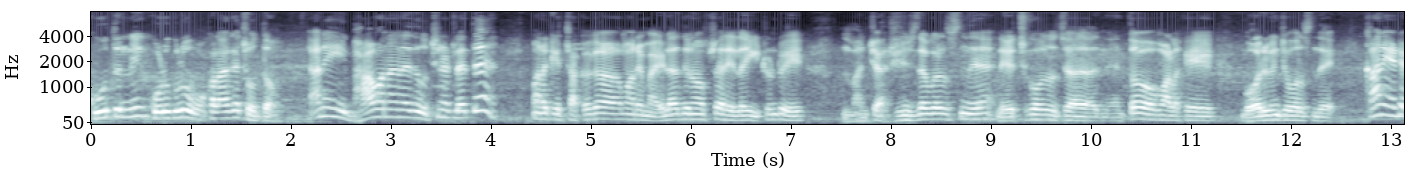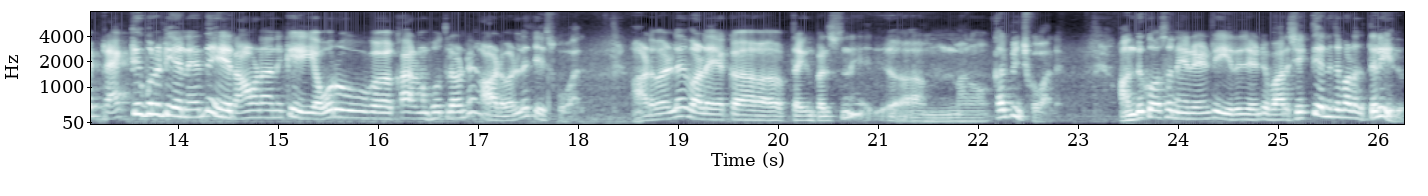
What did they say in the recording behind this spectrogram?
కూతుర్ని కొడుకులు ఒకలాగే చూద్దాం అని ఈ భావన అనేది వచ్చినట్లయితే మనకి చక్కగా మరి మహిళా దినోత్సవాలు ఇలా ఇటువంటి మంచి హర్షించవలసిందే నేర్చుకోవాల్సి ఎంతో వాళ్ళకి గౌరవించవలసిందే. కానీ అంటే ప్రాక్టిబిలిటీ అనేది రావడానికి ఎవరు కారణభూతులు అంటే ఆడవాళ్ళే చేసుకోవాలి. ఆడవాళ్ళే వాళ్ళ యొక్క తగిన పరిస్థితిని మనం కల్పించుకోవాలి. అందుకోసం ఏంటంటే ఈరోజు ఏంటి వారి శక్తి అనేది వాళ్ళకి తెలియదు.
